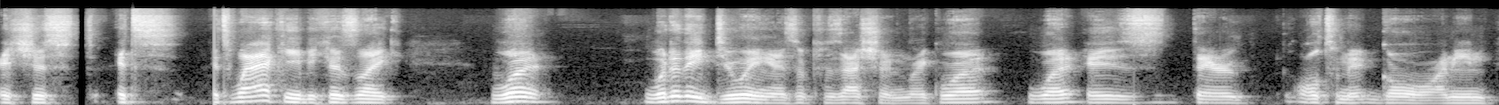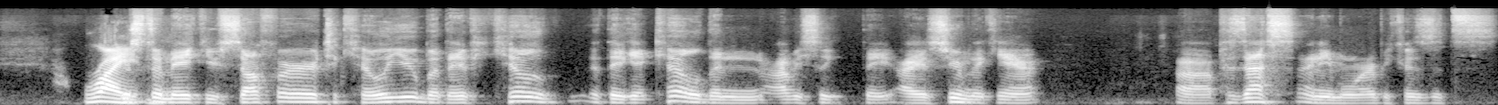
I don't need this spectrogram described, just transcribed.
it's just it's it's wacky because like, what what are they doing as a possession? Like, what what is their ultimate goal? I mean, right just to make you suffer to kill you but if you kill if they get killed then obviously they i assume they can't uh possess anymore because it's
